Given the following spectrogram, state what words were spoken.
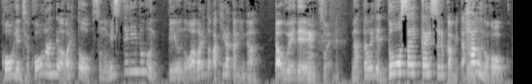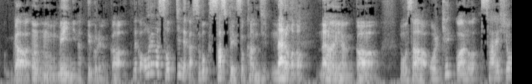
後編じゃ後半では割とそのミステリー部分っていうのは割と明らかになった上で、うん、そうやね。なった上でどう再開するかみたいな、ハウの方が、うんうんうんメインになってくるやんか。だから俺はそっちにだからすごくサスペンスを感じなるほど。なるほど。やんか。もうさ、俺結構あの、最初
